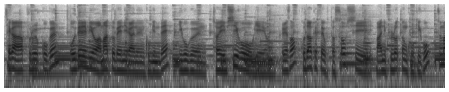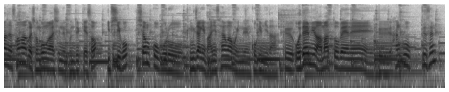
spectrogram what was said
제가 부를 곡은 오델미오 아마토벤이라는 곡인데 이 곡은 저의 입시곡이에요. 그래서 고등학교 때부터 수없이 많이 불렀던 곡이고 수많은 성악을 전공하시는 분들께서 입시곡, 시험곡으로 굉장히 많이 사용하고 있는 곡입니다. 그 오델미오 아마토벤의 그 한국 뜻은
